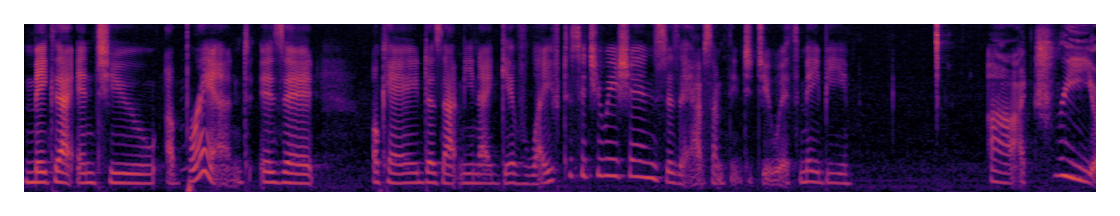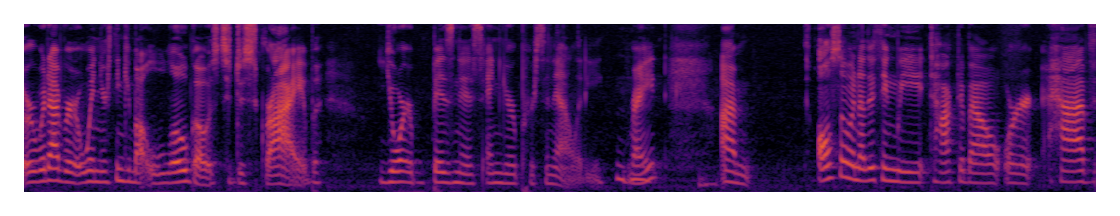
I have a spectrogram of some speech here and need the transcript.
make that into a brand? Is it, okay, does that mean I give life to situations? Does it have something to do with maybe uh, a tree or whatever when you're thinking about logos to describe your business and your personality, mm-hmm. right? Um, also, another thing we talked about or have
